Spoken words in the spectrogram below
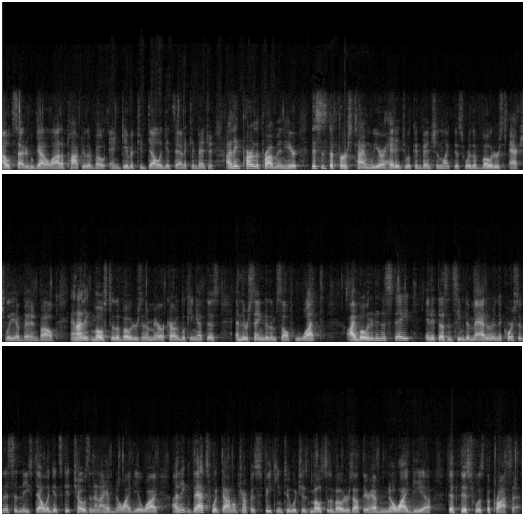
outsider who got a lot of popular vote and give it to delegates at a convention. I think part of the problem in here, this is the first time we are headed to a convention like this where the voters actually have been involved. And I think most of the voters in America are looking at this and they're saying to themselves, "What? I voted in a state and it doesn't seem to matter in the course of this, and these delegates get chosen, and I have no idea why. I think that's what Donald Trump is speaking to, which is most of the voters out there have no idea that this was the process.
